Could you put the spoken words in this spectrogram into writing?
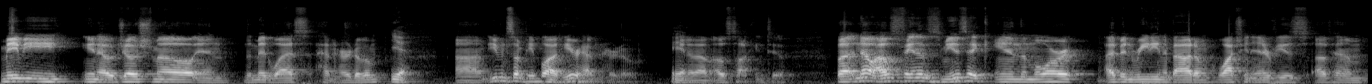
maybe you know Joe Schmo in the Midwest hadn't heard of him. Yeah, Um, even some people out here haven't heard of him. Yeah. You know that I was talking to. But no, I was a fan of his music, and the more I've been reading about him, watching interviews of him,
